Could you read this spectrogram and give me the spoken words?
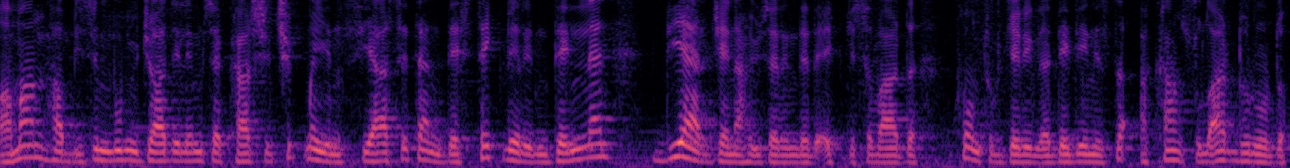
aman ha bizim bu mücadelemize karşı çıkmayın siyaseten destek verin denilen diğer cenah üzerinde de etkisi vardı. Kontrgerilla dediğinizde akan sular dururdu.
